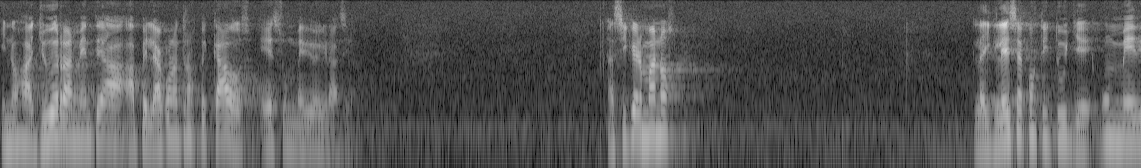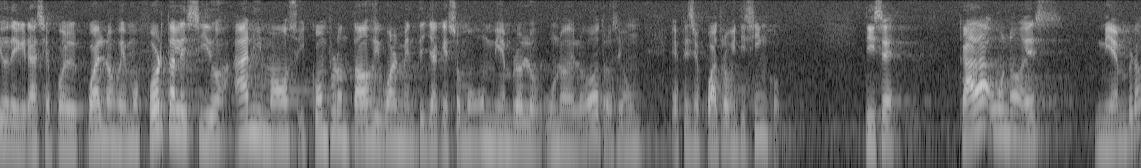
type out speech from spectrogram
y nos ayude realmente a, pelear con nuestros pecados, es un medio de gracia. Así que hermanos, la iglesia constituye un medio de gracia por el cual nos vemos fortalecidos, animados y confrontados igualmente, ya que somos un miembro los uno de los otros, Efesios 4:25. Dice, cada uno es miembro,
